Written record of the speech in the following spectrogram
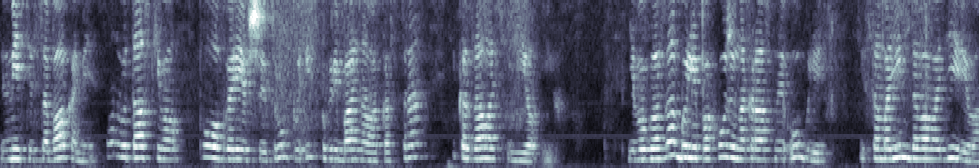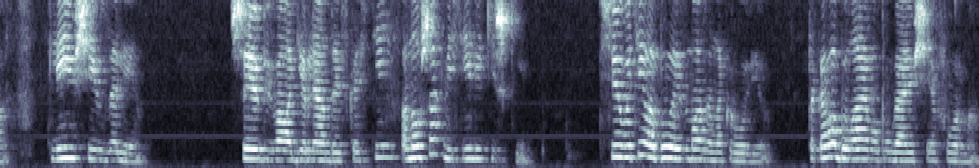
Вместе с собаками он вытаскивал полуобгоревшие трупы из погребального костра и, казалось, ел их. Его глаза были похожи на красные угли из тамариндового дерева, тлеющие в зале. Шею убивала гирлянда из костей, а на ушах висели кишки. Все его тело было измазано кровью. Такова была его пугающая форма.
